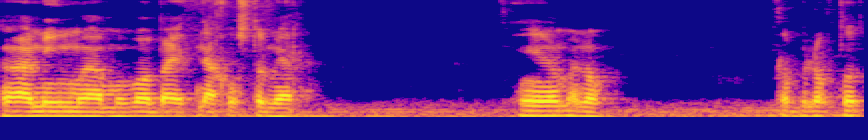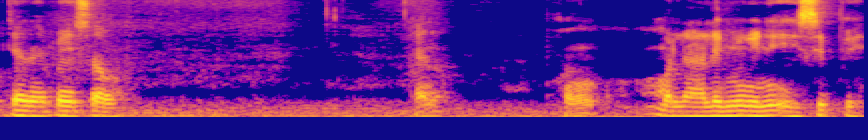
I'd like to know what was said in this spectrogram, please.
Ng aming mga mababait na customer. Yan naman, ano? Kabuloktot yan, eh, isa, oh. Ano? Pang malalim yung iniisip, eh.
